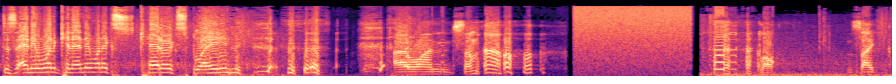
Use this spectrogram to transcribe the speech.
Does anyone, can anyone ex care to explain? I won somehow. Lol. It's like the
